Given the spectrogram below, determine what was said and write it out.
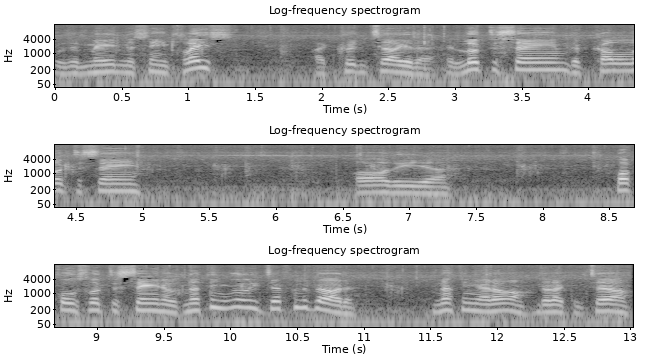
was it made in the same place? I couldn't tell you that. It looked the same, the color looked the same. All the uh, buckles looked the same. There was nothing really different about it. Nothing at all that I can tell.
